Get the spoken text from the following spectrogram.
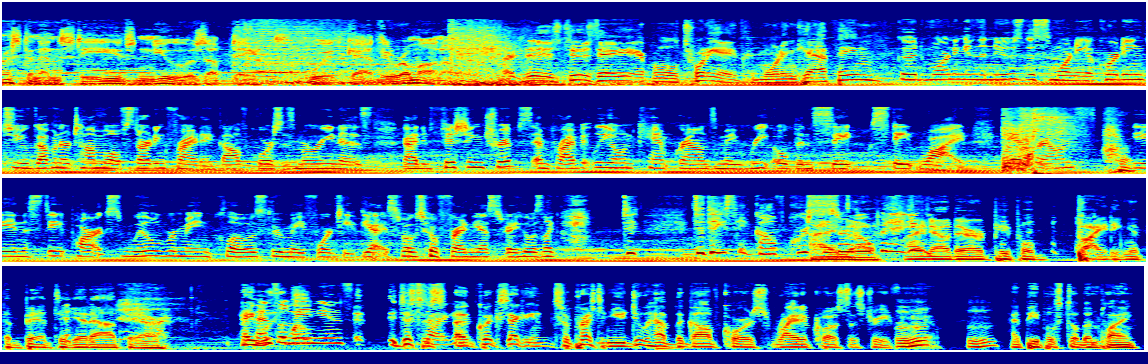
Preston and Steve's news updates with Kathy Romano. All right, today is Tuesday, April 28th. Good morning, Kathy. Good morning in the news this morning. According to Governor Tom Wolf, starting Friday, golf courses, marinas, guided fishing trips, and privately owned campgrounds may reopen state- statewide. Campgrounds in state parks will remain closed through May 14th. Yeah, I spoke to a friend yesterday who was like, did, did they say golf courses I are know. opening? I know there are people biting at the bit to get out there. Hey, w- Pennsylvanians- well, uh, just a s- Sorry, go a, quick second. So, Preston, you do have the golf course right across the street from you. Mm-hmm. Have people still been playing?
